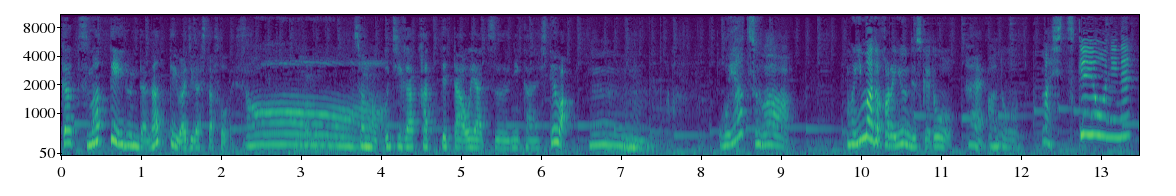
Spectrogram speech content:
が詰まっているんだなっていう味がしたそうです。ああそのうちが買ってたおやつに関しては、ううん。んおやつは、まあ、今だから言うんですけどはい、あの、まあ、しつけ用にね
